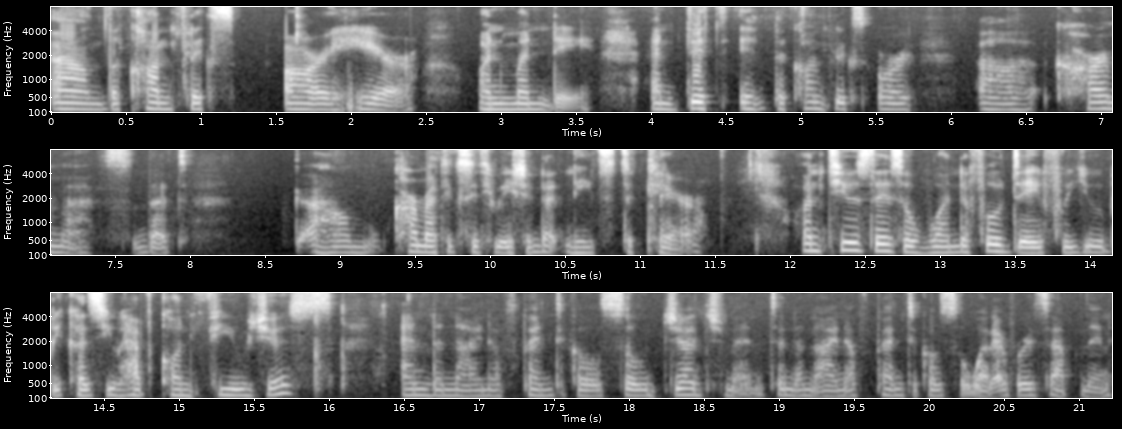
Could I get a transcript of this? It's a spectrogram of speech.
um, the conflicts are here on Monday, and this, it, the conflicts are uh, karmas that um, karmatic situation that needs to clear. On Tuesday is a wonderful day for you because you have Confucius and the Nine of Pentacles. So, judgment and the Nine of Pentacles. So, whatever is happening,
